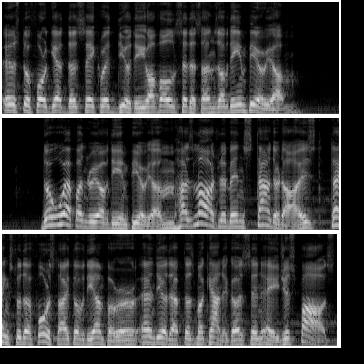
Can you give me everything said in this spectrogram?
is to forget the sacred duty of all citizens of the Imperium. The weaponry of the Imperium has largely been standardized thanks to the foresight of the Emperor and the Adeptus Mechanicus in ages past.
